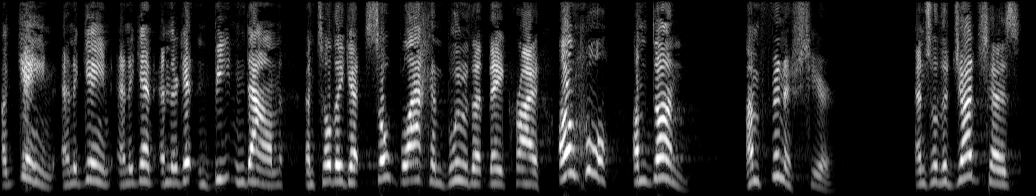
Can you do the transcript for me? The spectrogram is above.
again and again and again, and they're getting beaten down until they get so black and blue that they cry, Uncle, I'm done. I'm finished here. And so the judge says,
